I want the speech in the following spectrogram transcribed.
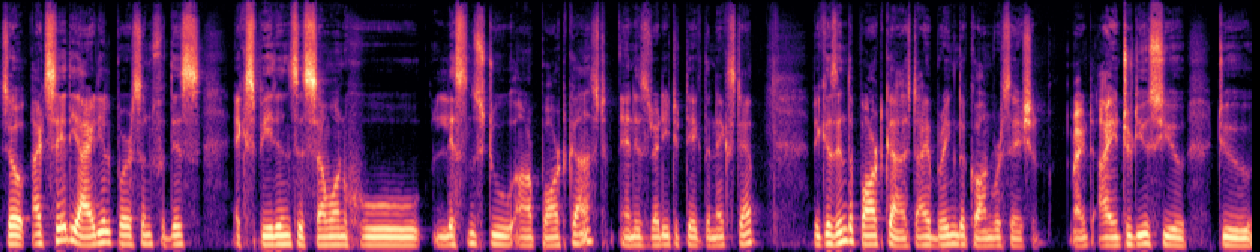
So I'd say the ideal person for this experience is someone who listens to our podcast and is ready to take the next step. Because in the podcast, I bring the conversation right? I introduce you to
